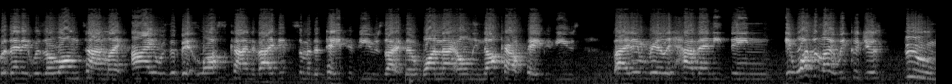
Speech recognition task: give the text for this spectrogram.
but then it was a long time. Like I was a bit lost, kind of. I did some of the pay per views, like the one night only knockout pay per views, but I didn't really have anything. It wasn't like we could just boom,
